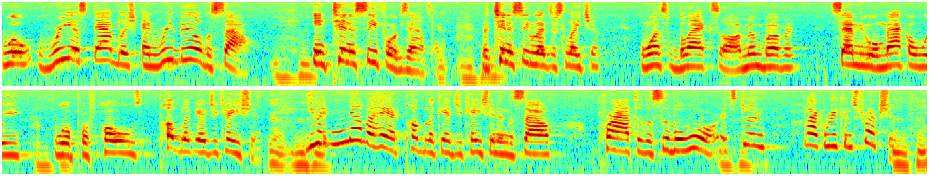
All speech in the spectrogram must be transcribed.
will reestablish and rebuild the South. Mm -hmm. In Tennessee, for example, mm -hmm. the Tennessee legislature, once blacks are a member of it, Samuel McElwee will propose public education. Yeah, mm -hmm. You had never had public education in the South prior to the Civil War. Mm -hmm. It's during Black Reconstruction. Mm -hmm.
